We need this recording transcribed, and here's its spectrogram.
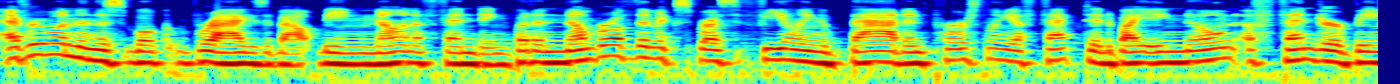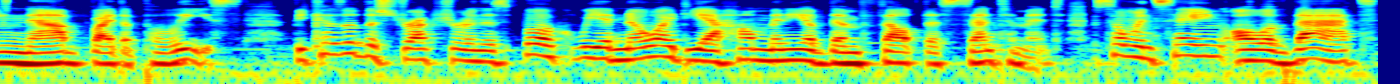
Everyone in this book brags about being non offending, but a number of them express feeling bad and personally affected by a known offender being nabbed by the police. Because of the structure in this book, we had no idea how many of them felt this sentiment. So, in saying all of that,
